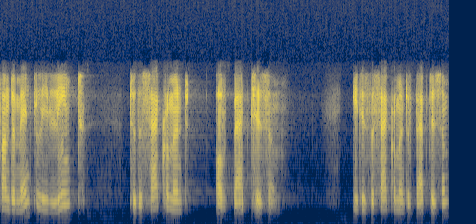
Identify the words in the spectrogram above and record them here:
fundamentally linked to the sacrament of baptism. It is the sacrament of baptism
